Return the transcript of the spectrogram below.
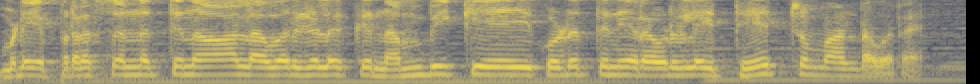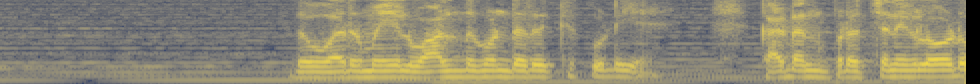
உடைய பிரசன்னத்தினால் அவர்களுக்கு நம்பிக்கையை கொடுத்து நீர் அவர்களை தேற்றும் ஆண்டவரே. இதோ வறுமையில் வாழ்ந்து கொண்டிருக்கக்கூடிய கடன் பிரச்சனைகளோடு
